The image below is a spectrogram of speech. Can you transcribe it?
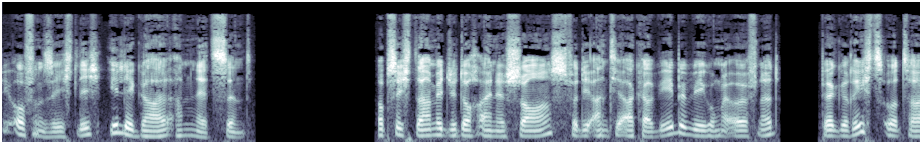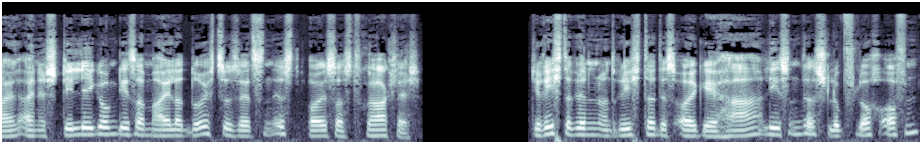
die offensichtlich illegal am Netz sind. Ob sich damit jedoch eine Chance für die Anti-AKW-Bewegung eröffnet, per Gerichtsurteil eine Stilllegung dieser Meiler durchzusetzen, ist äußerst fraglich. Die Richterinnen und Richter des EuGH ließen das Schlupfloch offen,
